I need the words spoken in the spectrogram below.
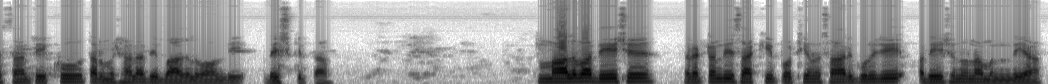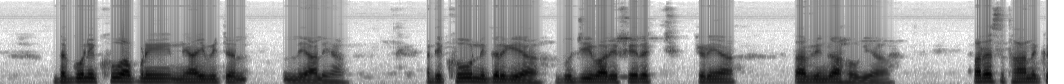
ਸਥਾਨ ਤੇ ਖੂਹ ਧਰਮਸ਼ਾਲਾ ਦੇ ਬਾਗ ਲਵਾਉਣ ਲਈ ਆਦੇਸ਼ ਕੀਤਾ। ਮਾਲਵਾ ਦੇਸ਼ ਰਟਨ ਦੀ ਸਾਖੀ ਪੋਥੀ ਅਨੁਸਾਰ ਗੁਰੂ ਜੀ ਆਦੇਸ਼ ਨੂੰ ਨਾ ਮੰਨਦੇ ਦੱਗੋ ਨੇ ਖੂਹ ਆਪਣੀ ਨਿਆਈ ਵਿੱਚ ਲਿਆ ਲਿਆ ਅਤੇ ਖੂਹ ਨਿਗਰ ਗਿਆ। ਦੂਜੀ ਵਾਰੀ ਫਿਰ ਚੜਿਆ ਤਾਂ ਵਿੰਗਾ ਹੋ ਗਿਆ। ਪਰ ਸਥਾਨਕ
